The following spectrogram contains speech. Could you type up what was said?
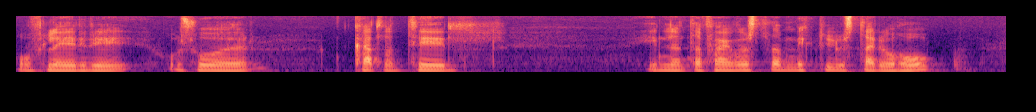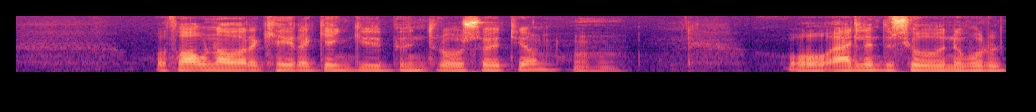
og fleiri og svo er kallað til innlenda fagfæsta miklu stærri hóp. Og þá náður að keira gengið upp í 117 og erlendu sjóðunni voru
